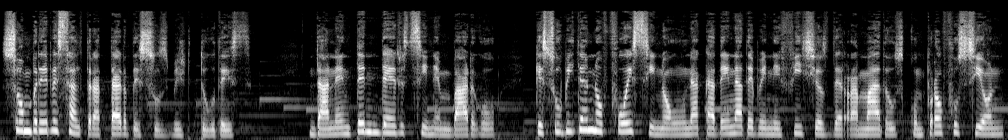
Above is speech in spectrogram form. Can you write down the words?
son breves al tratar de sus virtudes. Dan a entender, sin embargo, que su vida no fue sino una cadena de beneficios derramados con profusión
